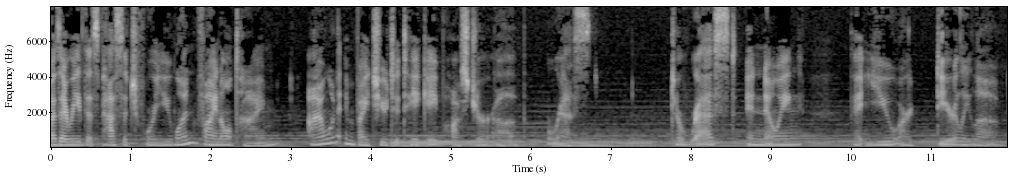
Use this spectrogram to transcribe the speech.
As I read this passage for you one final time, I want to invite you to take a posture of rest, to rest in knowing that you are dearly loved,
